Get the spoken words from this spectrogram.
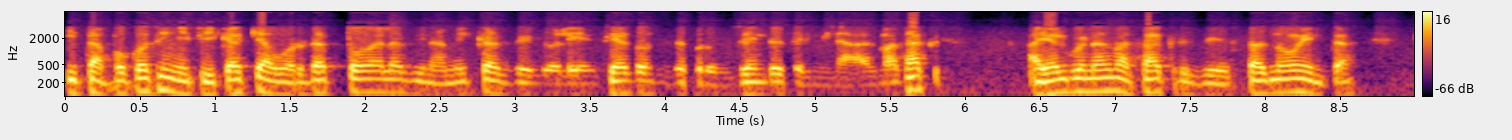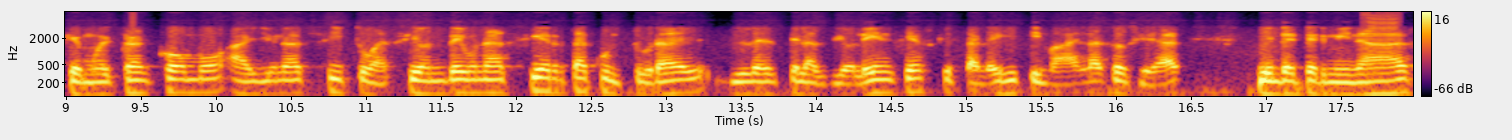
y tampoco significa que aborda todas las dinámicas de violencia donde se producen determinadas masacres. Hay algunas masacres de estas 90 que muestran cómo hay una situación de una cierta cultura de, las violencias que está legitimada en la sociedad y en determinadas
